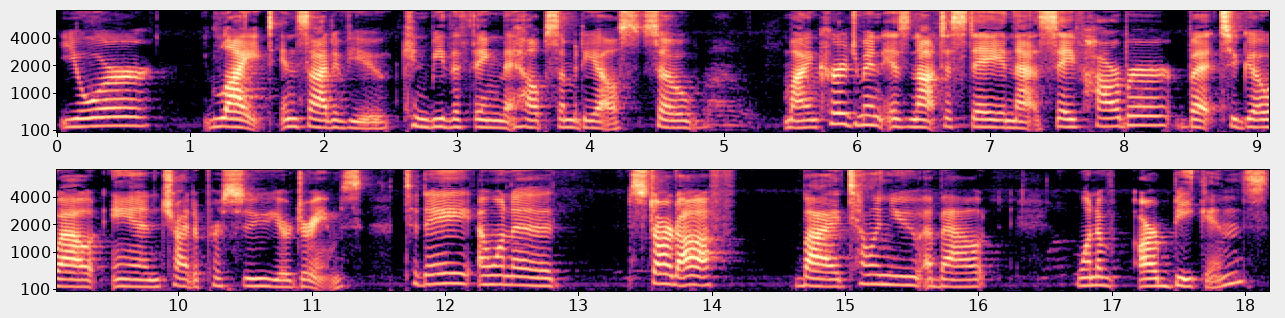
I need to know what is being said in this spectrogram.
your light inside of you can be the thing that helps somebody else. So my encouragement is not to stay in that safe harbor, but to go out and try to pursue your dreams. Today, I want to start off by telling you about one of our beacons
